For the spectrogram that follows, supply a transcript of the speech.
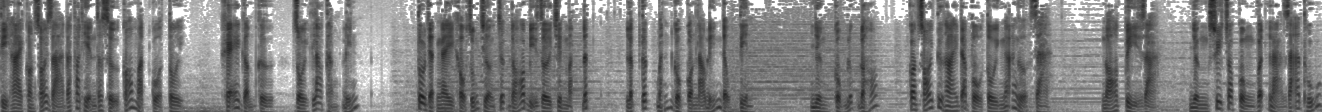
Thì hai con sói già đã phát hiện ra sự có mặt của tôi, Khẽ gầm cừ, Rồi lao thẳng đến. Tôi nhặt ngay khẩu súng trường trước đó bị rơi trên mặt đất, Lập tức bắn gục con lao đến đầu tiên. Nhưng cùng lúc đó, Con sói thứ hai đã vồ tôi ngã ngửa ra. Nó tùy giả, Nhưng suy cho cùng vẫn là dã thú.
